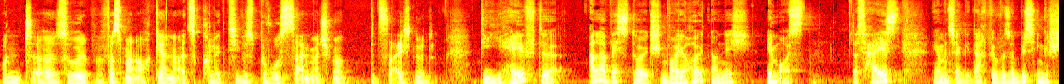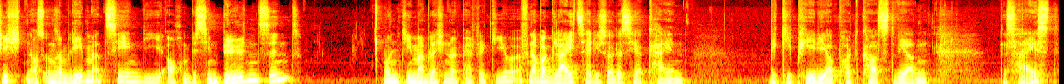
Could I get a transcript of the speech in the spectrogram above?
Und äh, so, was man auch gerne als kollektives Bewusstsein manchmal bezeichnet. Die Hälfte aller Westdeutschen war ja heute noch nicht im Osten. Das heißt, wir haben uns ja gedacht, wir wollen so ein bisschen Geschichten aus unserem Leben erzählen, die auch ein bisschen bildend sind und jemand vielleicht eine neue Perspektive öffnen, aber gleichzeitig soll das hier kein Wikipedia-Podcast werden. Das heißt,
